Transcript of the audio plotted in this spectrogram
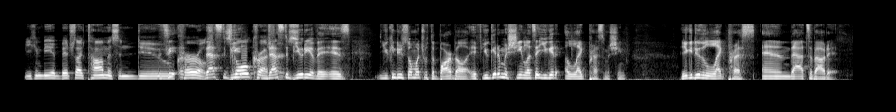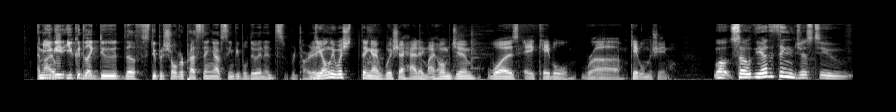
You can be a bitch like Thomas and do See, curls. That's the skull beauty. crushers. That's the beauty of it is you can do so much with the barbell. If you get a machine, let's say you get a leg press machine, You could do the leg press, and that's about it. I mean, you I- could, you could like do the stupid shoulder press thing. I've seen people do it, and it's retarded. The only wish thing I wish I had in my home gym was a cable uh, cable machine. Well, so the other thing, just to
